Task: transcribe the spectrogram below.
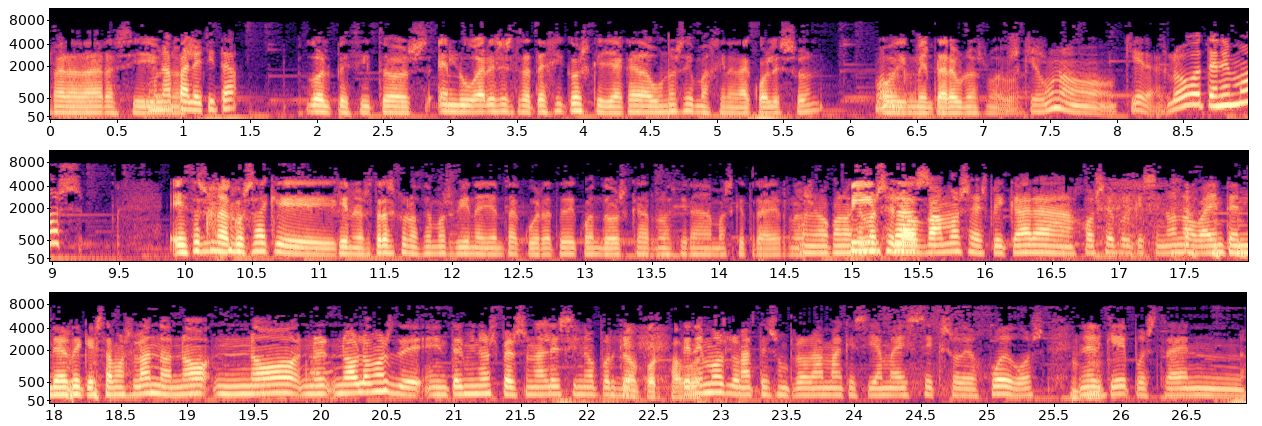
para dar así Una unos paletita. Golpecitos en lugares estratégicos que ya cada uno se imaginará cuáles son o Bueno, pues inventará unos nuevos. que uno quiera. Luego tenemos Esta es una cosa que, que nosotras conocemos bien, Ayanta. Acuérdate de cuando Oscar no hacía nada más que traernos Bueno, conocemos, se lo vamos a explicar a José porque si no, no va a entender de qué estamos hablando. No, no, no, no hablamos de, en términos personales, sino porque No, por tenemos los martes un programa que se llama Es Sexo de Juegos, en el que pues traen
